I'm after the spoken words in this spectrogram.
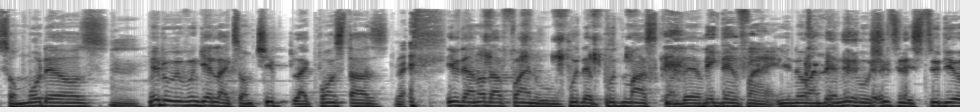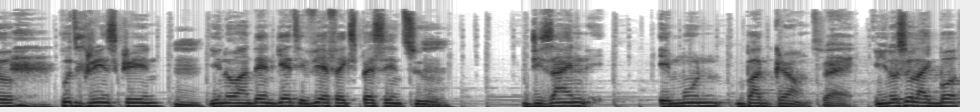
some models. Mm. Maybe we even get like some cheap like porn stars. Right. If they're not that fine, we'll put them put mask on them. Make them fine. you know, and then maybe we'll shoot in the studio, put green screen, mm. you know, and then get a VFX person to design a moon background. Right. You know, so like, but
